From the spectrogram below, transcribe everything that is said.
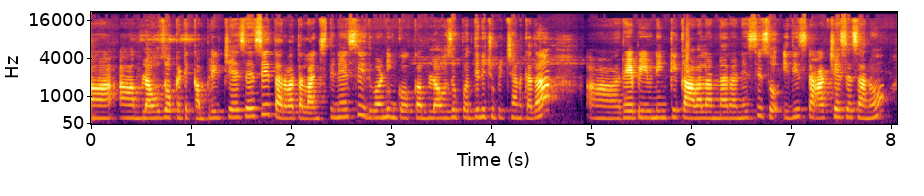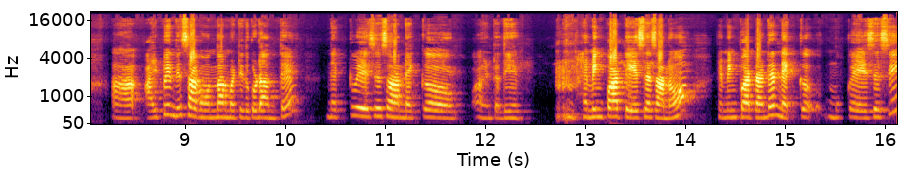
ఆ- బ్లౌజ్ ఒకటి కంప్లీట్ చేసేసి తర్వాత లంచ్ తినేసి ఇదిగోండి ఇంకొక బ్లౌజ్ పొద్దున్న చూపించాను కదా రేపు ఈవినింగ్కి కావాలన్నారు అనేసి. సో ఇది స్టార్ట్ చేసేసాను. అయిపోయింది సగం ఉందన్నమాట ఇది కూడా అంతే. నెక్ వేసేసా నెక్ ఏంటది హెమ్మింగ్ పార్ట్ వేసేసాను. హెమ్మింగ్ పార్ట్ అంటే నెక్ ముక్క వేసేసి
